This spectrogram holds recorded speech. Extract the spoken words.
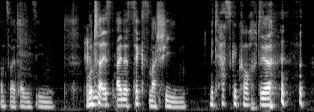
von 2007. Ähm, Mutter ist eine Sexmaschine. Mit Hass gekocht. Ja.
